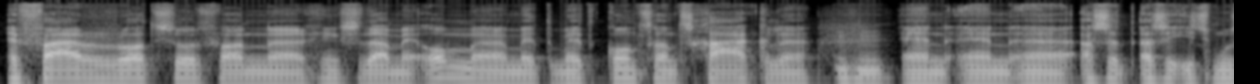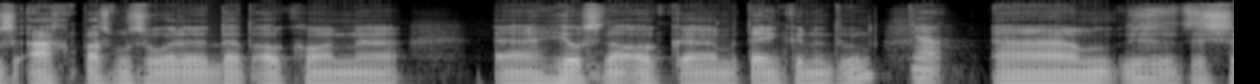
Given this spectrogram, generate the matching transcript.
ervaren rot soort van, uh, ging ze daarmee om. Uh, met, met constant schakelen. Mm -hmm. En, en als, het, als er iets moest aangepast moest worden, dat ook gewoon heel snel ook meteen kunnen doen. Ja. Um, dus het is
